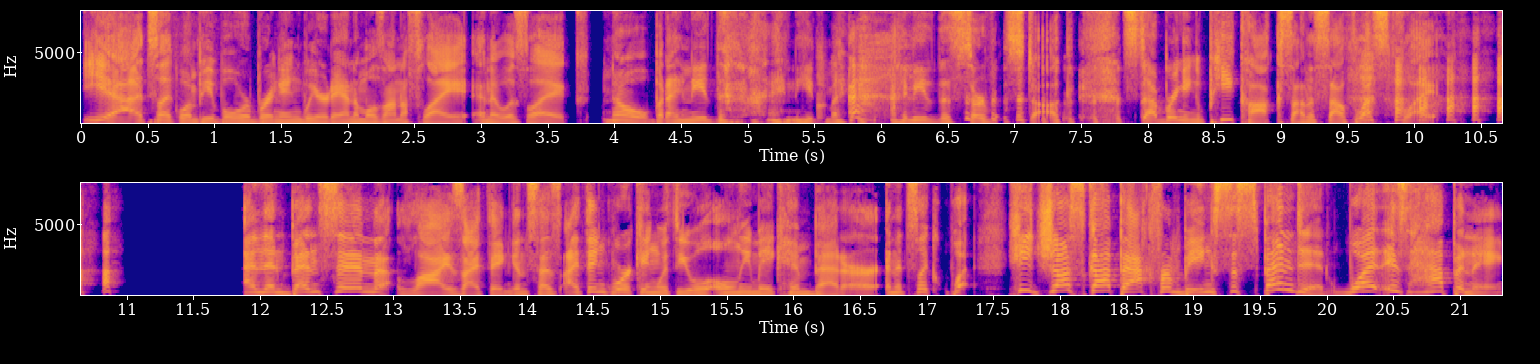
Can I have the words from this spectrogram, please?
yeah, it's like when people were bringing weird animals on a flight, and it was like, no, but I need the, I need my, I need the service dog. Stop bringing peacocks on a Southwest flight. And then Benson lies, I think, and says, I think working with you will only make him better. And it's like, what? He just got back from being suspended. What is happening?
